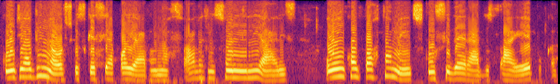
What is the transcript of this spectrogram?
com diagnósticos que se apoiavam nas falas dos familiares ou em comportamentos considerados à época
